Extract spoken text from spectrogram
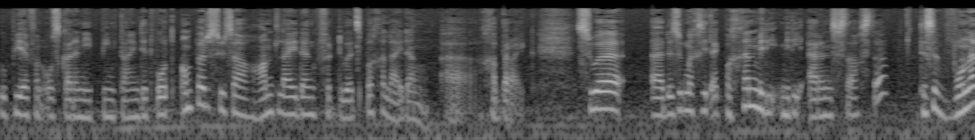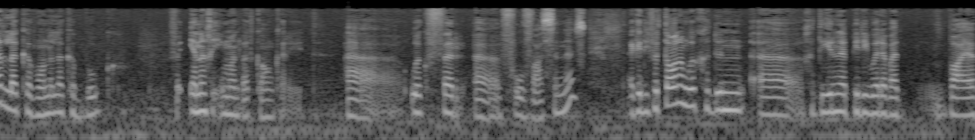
kopieë van Oscar en die Pinktuin dit word amper soos 'n handleiding vir doodsbegeleiding uh gebruik. So uh, dis ook my gesê ek begin met die met die ernstigste. Dis 'n wonderlike wonderlike boek vir enige iemand wat kanker het uh ook vir uh volwassenes. Ek het die vertaling ook gedoen uh gedurende 'n periode wat baie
